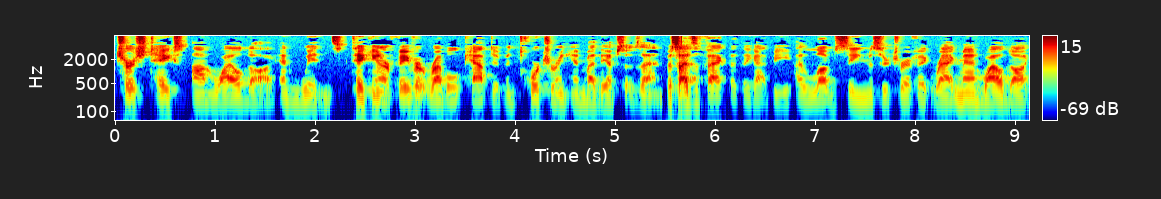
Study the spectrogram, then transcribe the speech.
Church takes on Wild Dog and wins, taking our favorite rebel captive and torturing him by the episode's end. Besides the fact that they got beat, I loved seeing Mr. Terrific, Ragman, Wild Dog,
